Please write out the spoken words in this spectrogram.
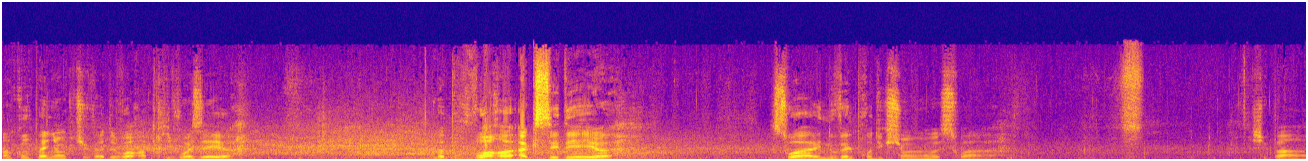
un compagnon que tu vas devoir apprivoiser euh, pour pouvoir euh, accéder euh, soit à une nouvelle production, euh, soit je sais pas,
